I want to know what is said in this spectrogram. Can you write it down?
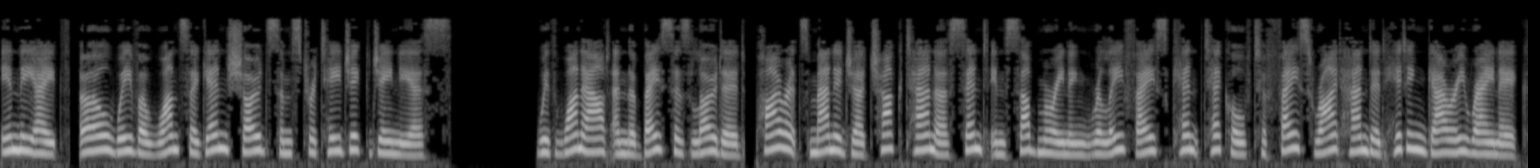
In the eighth, Earl Weaver once again showed some strategic genius. With one out and the bases loaded, Pirates manager Chuck Tanner sent in submarining relief ace Kent Tekulve to face right-handed hitting Gary Roenicke.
